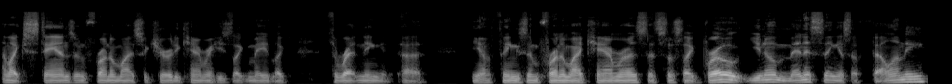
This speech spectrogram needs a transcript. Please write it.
and like stands in front of my security camera. He's like made like threatening uh you know things in front of my cameras. It's just like bro you know menacing is a felony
